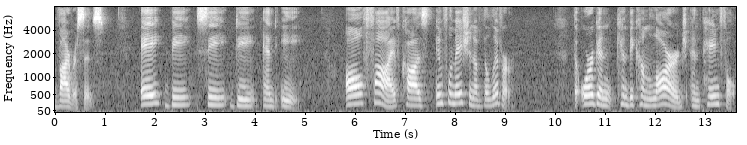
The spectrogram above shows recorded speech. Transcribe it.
viruses A, B, C, D, and E. All five cause inflammation of the liver. The organ can become large and painful.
